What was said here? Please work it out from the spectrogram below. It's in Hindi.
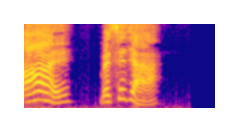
I 메시지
